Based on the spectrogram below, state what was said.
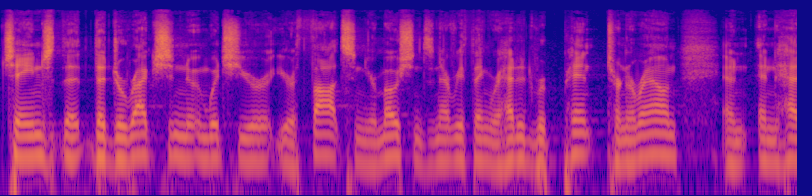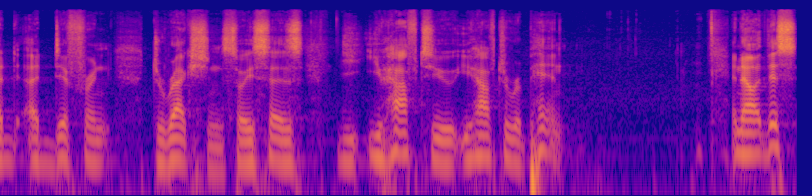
change the, the direction in which your, your thoughts and your emotions and everything were headed. Repent, turn around, and, and head a different direction. So he says you have to, you have to repent. And now, this,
